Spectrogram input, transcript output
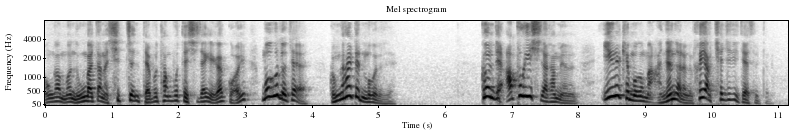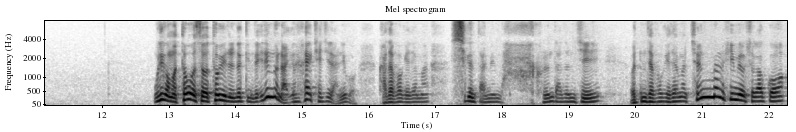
온갖 뭐 누구 말따나 십전 대부탕부터 시작해 갖고 먹어도 돼. 건강할 때는 먹어도 돼. 그런데 아프기 시작하면 이렇게 먹으면 안 된다는 거예요. 허약 체질이 됐을 때는. 우리가 뭐 더워서 더위를 느낀다 이런 건 허약 체질이 아니고 가다 보게 되면 식은 땀이 막 흐른다든지 어떤 데 보게 되면 정말 힘이 없어 갖고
